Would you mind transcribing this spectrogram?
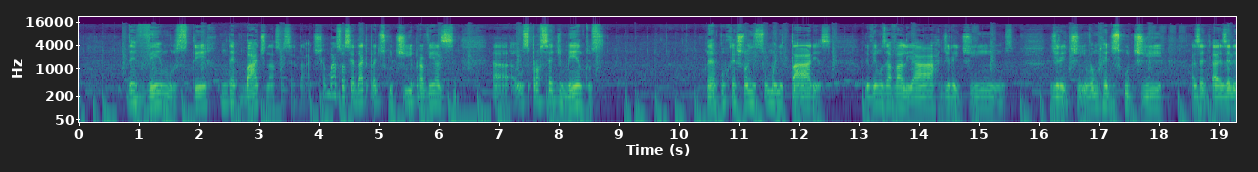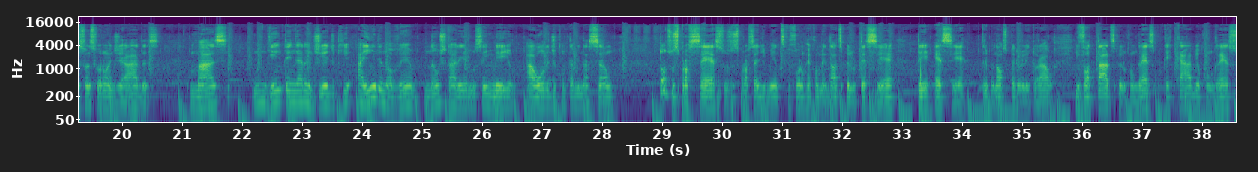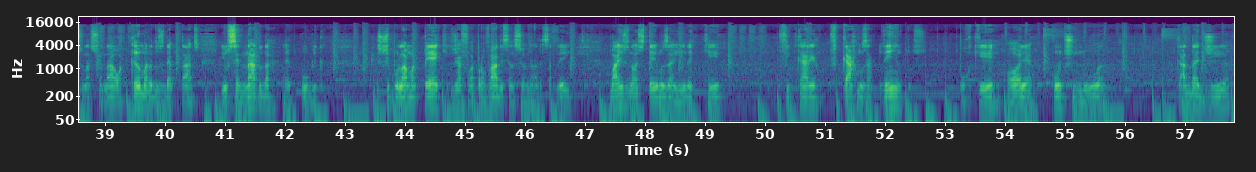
devemos ter um debate na sociedade, chamar a sociedade para discutir, para ver as, uh, os procedimentos, né? Por questões humanitárias, devemos avaliar direitinhos, direitinho, vamos rediscutir. As, as eleições foram adiadas, mas ninguém tem garantia de que ainda em novembro não estaremos em meio à onda de contaminação. Todos os processos, os procedimentos que foram recomendados pelo TSE, TSE, Tribunal Superior Eleitoral, e votados pelo Congresso, porque cabe ao Congresso Nacional, à Câmara dos Deputados e o Senado da República estipular uma PEC, já foi aprovada e sancionada essa lei, mas nós temos ainda que ficar, ficarmos atentos, porque, olha, continua cada dia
